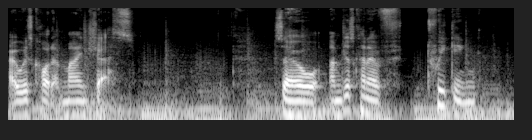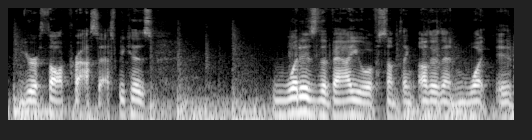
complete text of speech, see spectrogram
I always call it mind chess. So I'm just kind of tweaking your thought process because what is the value of something other than what it,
